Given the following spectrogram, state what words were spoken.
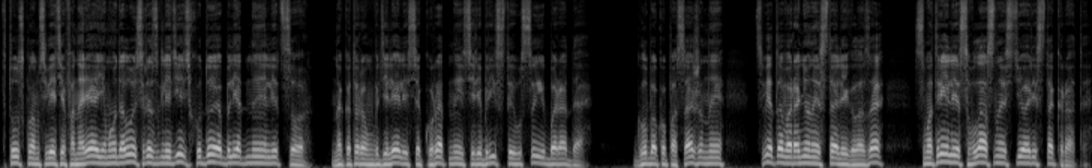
В тусклом свете фонаря ему удалось разглядеть худое бледное лицо, на котором выделялись аккуратные серебристые усы и борода. Глубоко посаженные, цвета вороненой стали глаза смотрели с властностью аристократа.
